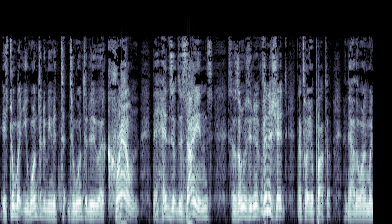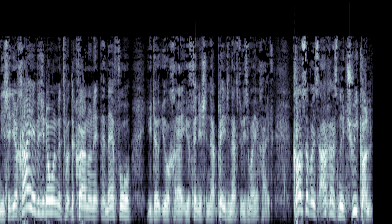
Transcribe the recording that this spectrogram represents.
is talking about you wanted to be to wanted to uh, crown the heads of the Zions, so as long as you didn't finish it, that's why you're potter. And the other one, when you said you're chayiv, is you don't want to put the crown on it, and therefore you don't you're you're finished in that page, and that's the reason why you're chayiv. Kosav is achas neutrikon.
